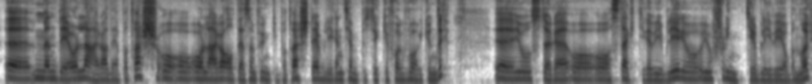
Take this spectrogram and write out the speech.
Uh, men det å lære av det på tvers, og, og, og, lære av alt det som funker på tvers, det blir en kjempestykke for våre kunder. Uh, jo større og, og, sterkere vi blir, jo, jo, flinkere blir vi i jobben vår.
